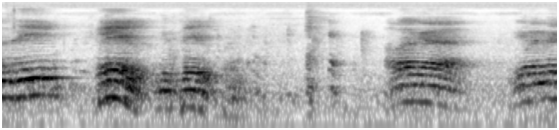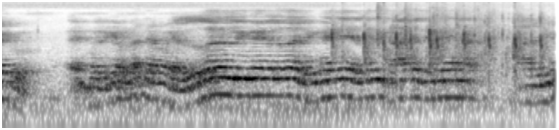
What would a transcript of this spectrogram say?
ಅಂದ್ರಿ ಫೇಲ್ ನೀವು ಫೇಲ್ ಅವಾಗ ನೀವು ಅನ್ಬೇಕು ಮರಿಗೆ ಎಲ್ಲ ಲಿಂಗ ಇಲ್ಲದ ಲಿಂಗನೇ ಎಲ್ಲರಿಗೂ ಕಾಸ ಲಿಂಗನ ಆ ಲಿಂಗ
